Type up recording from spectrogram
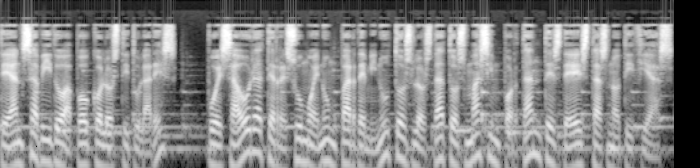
¿Te han sabido a poco los titulares? Pues ahora te resumo en un par de minutos los datos más importantes de estas noticias.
